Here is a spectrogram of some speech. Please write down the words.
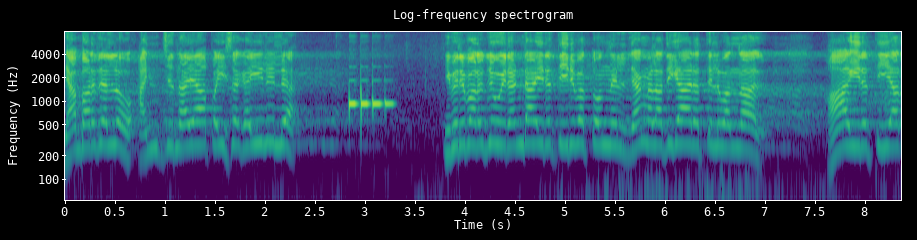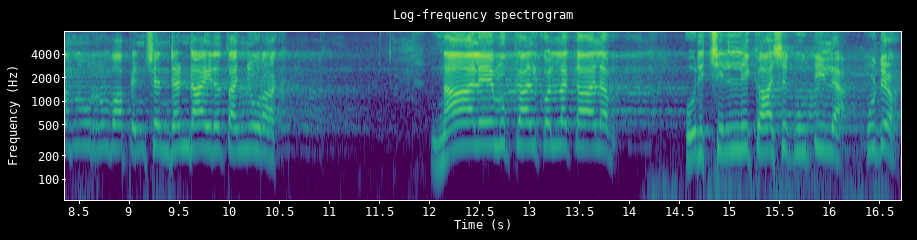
ഞാൻ പറഞ്ഞല്ലോ അഞ്ച് നയാ പൈസ കയ്യിലില്ല. ഇവർ പറഞ്ഞു രണ്ടായിരത്തി ഇരുപത്തൊന്നിൽ ഞങ്ങൾ അധികാരത്തിൽ വന്നാൽ ആയിരത്തി അറുന്നൂറ് രൂപ പെൻഷൻ രണ്ടായിരത്തി അഞ്ഞൂറാക്കും നാലേ മുക്കാൽ കൊല്ലക്കാലം ഒരു ചില്ലി കാശ് കൂട്ടിയില്ല. കൂട്ടിയോ?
